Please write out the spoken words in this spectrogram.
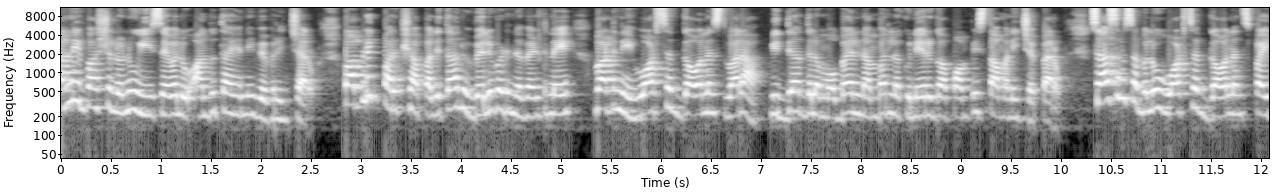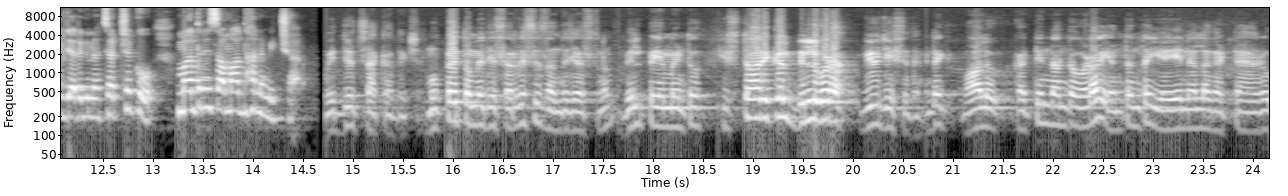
అన్ని భాషల్లోనూ ఈ సేవలు అందుతాయని వివరించారు. పబ్లిక్ పరీక్ష ఫలితాలు వెలువడిన వెంటనే వాటిని వాట్సాప్ గవర్నెన్స్ ద్వారా విద్యార్థుల మొబైల్ నంబర్లకు నేరుగా పంపిస్తామని చెప్పారు. శాసనసభలో వాట్సాప్ గవర్నెన్స్ పై జరిగిన చర్చకు మంత్రి సమాధానమిచ్చారు. విద్యుత్ శాఖ అధ్యక్ష. ముప్పై తొమ్మిది సర్వీసెస్ అందజేస్తున్నాం. బిల్ పేమెంట్ హిస్టారికల్ బిల్ కూడా వ్యూ చేసేది అంటే వాళ్ళు కట్టిందంతా కూడా ఎంతెంత ఏ ఏ నెలలో కట్టారు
